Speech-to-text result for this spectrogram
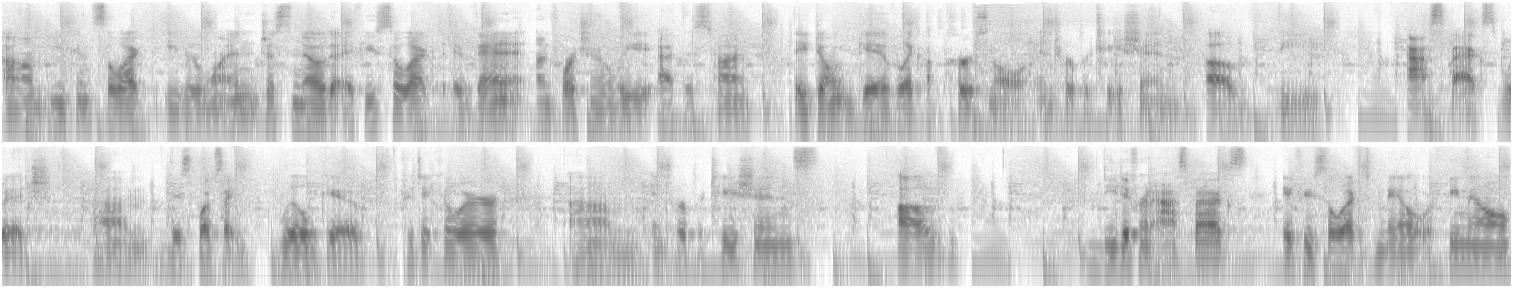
um, you can select either one. Just know that if you select event, unfortunately at this time, they don't give like a personal interpretation of the aspects, which um, this website will give particular um, interpretations of the different aspects if you select male or female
